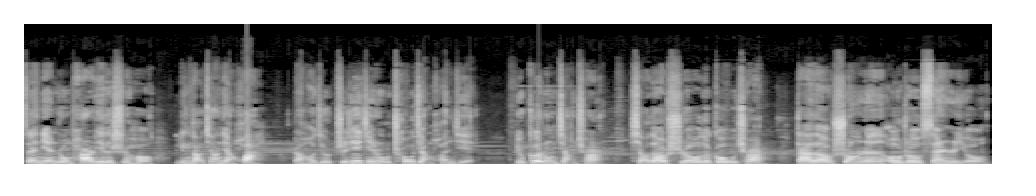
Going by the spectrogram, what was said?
在年终 party 的时候，领导讲讲话。然后就直接进入抽奖环节，有各种奖券，小到十欧的购物券，大到双人欧洲三日游。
